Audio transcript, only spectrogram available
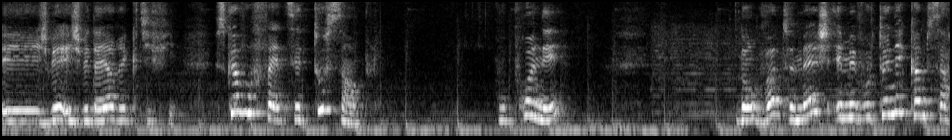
et je vais, je vais d'ailleurs rectifier. Ce que vous faites, c'est tout simple. Vous prenez donc votre mèche et mais vous le tenez comme ça.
